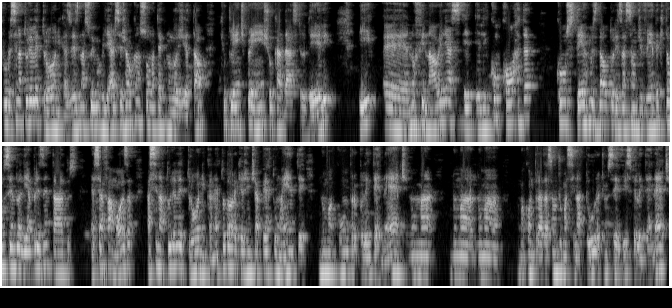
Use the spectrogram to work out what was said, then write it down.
por assinatura eletrônica. Às vezes na sua imobiliária você já alcançou uma tecnologia tal que o cliente preenche o cadastro dele e é, no final ele, ele concorda com os termos da autorização de venda que estão sendo ali apresentados. Essa é a famosa assinatura eletrônica, né? Toda hora que a gente aperta um enter numa compra pela internet, numa, numa, numa uma contratação de uma assinatura, de um serviço pela internet,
